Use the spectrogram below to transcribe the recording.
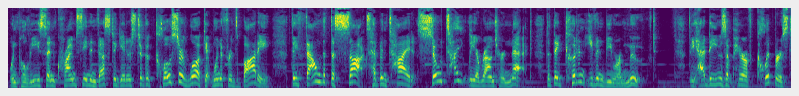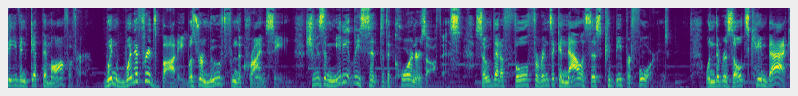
When police and crime scene investigators took a closer look at Winifred's body, they found that the socks had been tied so tightly around her neck that they couldn't even be removed. They had to use a pair of clippers to even get them off of her. When Winifred's body was removed from the crime scene, she was immediately sent to the coroner's office so that a full forensic analysis could be performed. When the results came back,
